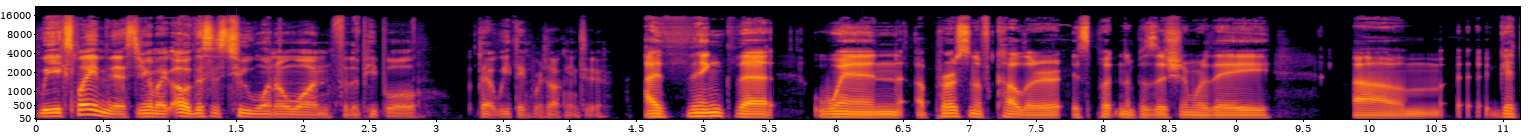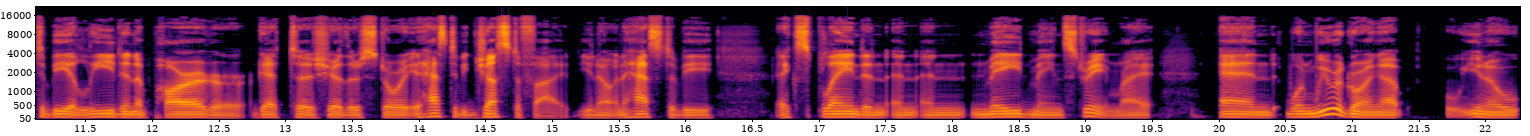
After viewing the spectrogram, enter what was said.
we explain this, and you're like, oh, this is too 101 for the people that we think we're talking to. I think that when a person of color is put in a position where they um, get to be a lead in a part or get to share their story, it has to be justified, you know, and it has to be explained and, and, and made mainstream, right? And when we were growing up, you know,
